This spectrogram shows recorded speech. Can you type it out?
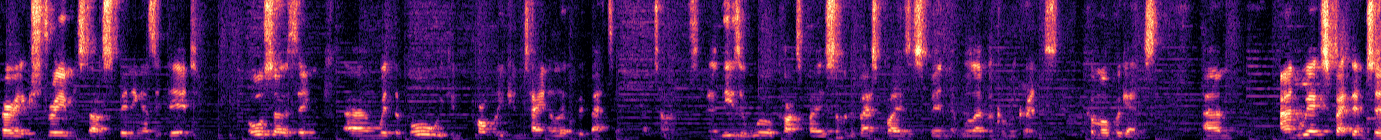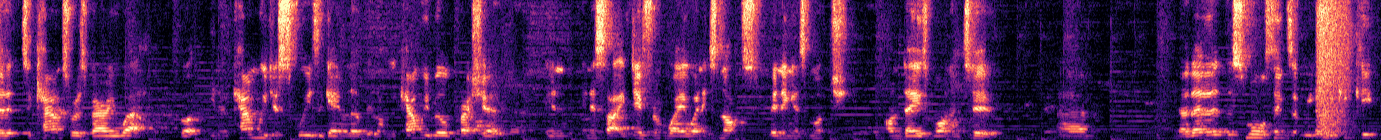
very extreme and start spinning as it did. Also, think um, with the ball we can probably contain a little bit better at times. You know, these are world class players, some of the best players of spin that we'll ever come against, come up against, um, and we expect them to, to counter us very well. But you know, can we just squeeze the game a little bit longer? Can we build pressure in, in a slightly different way when it's not spinning as much on days one and two? Um, you know, they're the small things that we, we can keep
